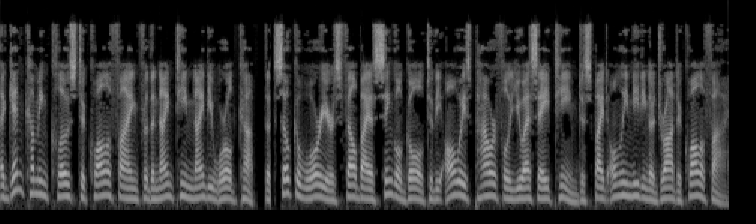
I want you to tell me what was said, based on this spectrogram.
Again coming close to qualifying for the 1990 World Cup, the Soca Warriors fell by a single goal to the always powerful USA team despite only needing a draw to qualify.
